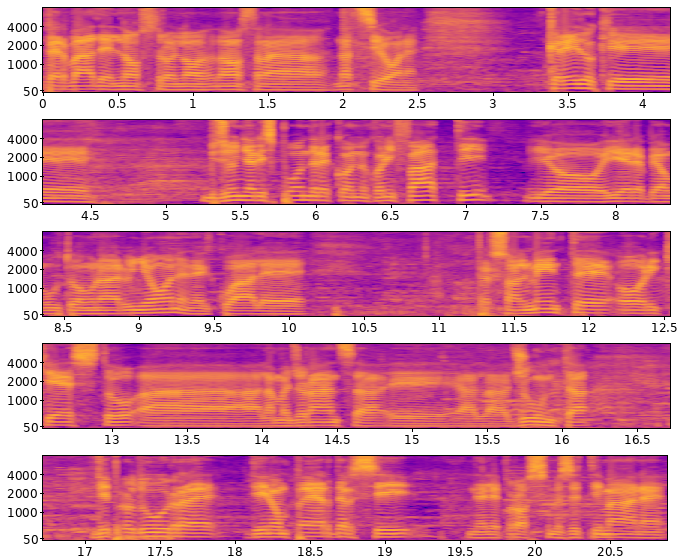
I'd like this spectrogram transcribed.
pervade il nostro, la nostra nazione. Credo che bisogna rispondere con, con i fatti, io ieri abbiamo avuto una riunione nel quale Personalmente ho richiesto alla maggioranza e alla Giunta di produrre, di non perdersi nelle prossime settimane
